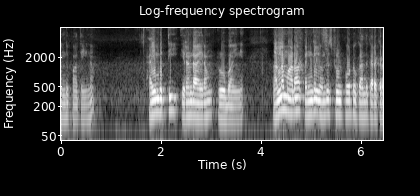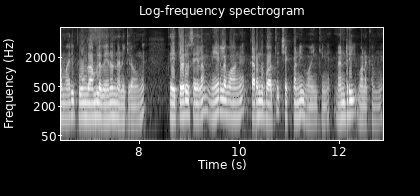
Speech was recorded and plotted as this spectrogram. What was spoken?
வந்து பார்த்திங்கன்னா ஐம்பத்தி இரண்டாயிரம் ரூபாய்ங்க. நல்ல மாடாக பெண்கள் வந்து ஸ்டூல் போட்டு உட்காந்து கறக்கிற மாதிரி பூங்காம்பில் வேணும்னு நினைக்கிறவங்க இதை தேர்வு செய்யலாம். நேரில் வாங்க கறந்து பார்த்து செக் பண்ணி வாங்கிக்கோங்க. நன்றி வணக்கம்ங்க.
